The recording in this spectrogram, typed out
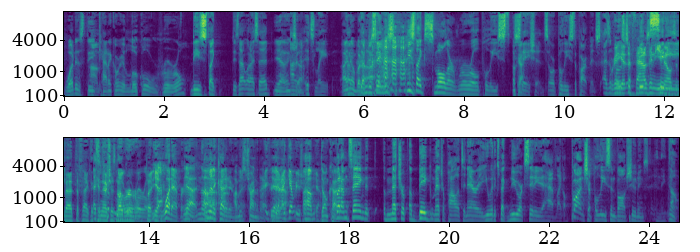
What is the um, category? Local, rural? These like is that what I said? Yeah, I think don't so. know. It's late. I know, but I'm I- just saying these, these like smaller rural police Okay. stations or police departments, as We're gonna opposed get to a thousand big emails about the fact that as Kenosha's opposed- not local rural, but yeah. whatever. Yeah, no, I'm going to cut it. In a I'm way. just trying to I, yeah, I get what you're saying. Um, yeah. Don't cut. But it. I'm saying that a metro, a big metropolitan area, you would expect New York City to have like a bunch of police involved shootings, and they don't.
